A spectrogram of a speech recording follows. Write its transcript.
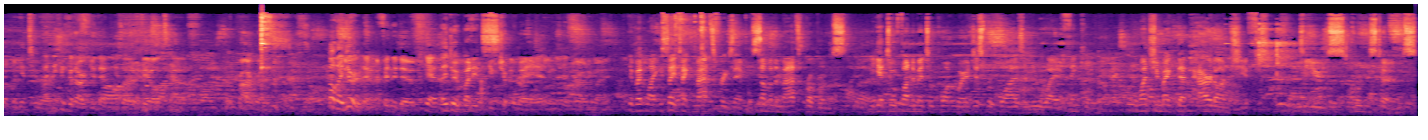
What we get to, I think you could argue that these other fields have progress oh, they do. and definitive. Yeah, they do, but You it's chip away in, in your own way. Yeah, but like, say, take maths for example. Some of the maths problems, you get to a fundamental point where it just requires a new way of thinking. And once you make that paradigm shift, to use Kuhn's terms,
